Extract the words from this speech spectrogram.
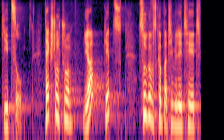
geht so. Textstruktur, ja, gibt's. Zukunftskompatibilität,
